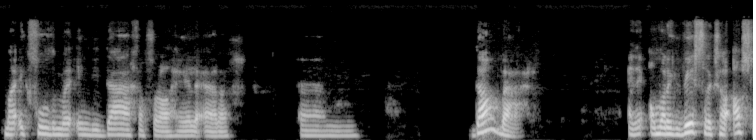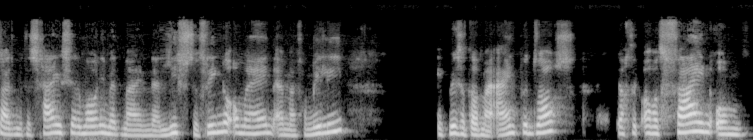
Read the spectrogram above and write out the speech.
Maar ik voelde me in die dagen vooral heel erg ehm, dankbaar. En omdat ik wist dat ik zou afsluiten met een scheidingsceremonie met mijn eh, liefste vrienden om me heen en mijn familie. Ik wist dat dat mijn eindpunt was. Dacht ik, oh wat fijn om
